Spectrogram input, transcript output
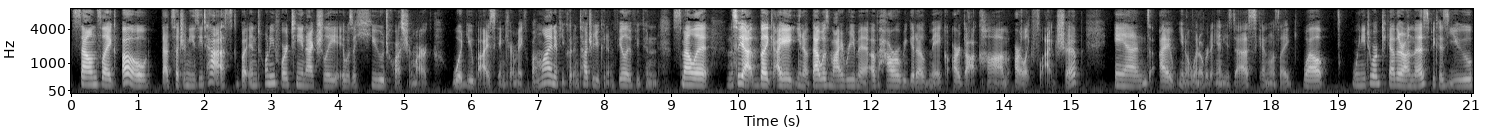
sounds like, oh, that's such an easy task. But in 2014, actually, it was a huge question mark. Would you buy skincare and makeup online if you couldn't touch it, you couldn't feel it, if you couldn't smell it? So yeah, like I, you know, that was my remit of how are we gonna make our dot com our like flagship. And I, you know, went over to Annie's desk and was like, well, we need to work together on this because you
